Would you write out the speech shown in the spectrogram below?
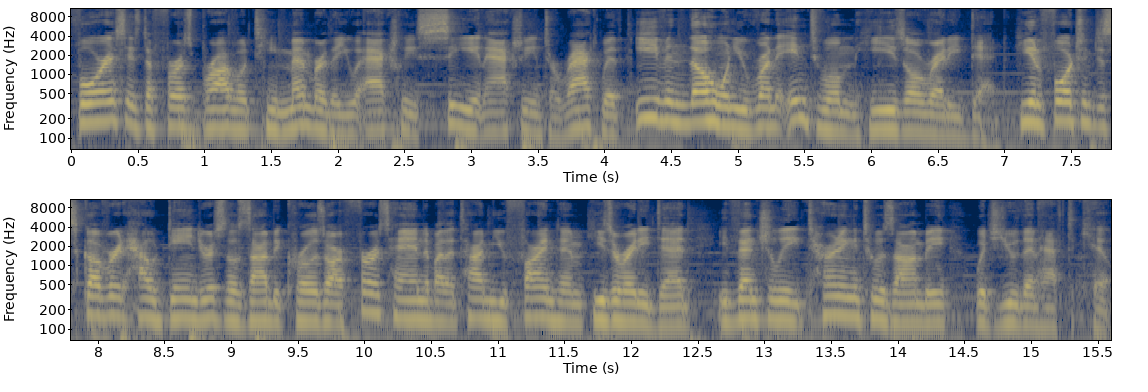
Forest is the first Bravo team member that you actually see and actually interact with, even though when you run into him, he's already dead. He unfortunately discovered how dangerous those zombie crows are firsthand, and by the time you find him, he's already dead, eventually turning into a zombie, which you then have to kill.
